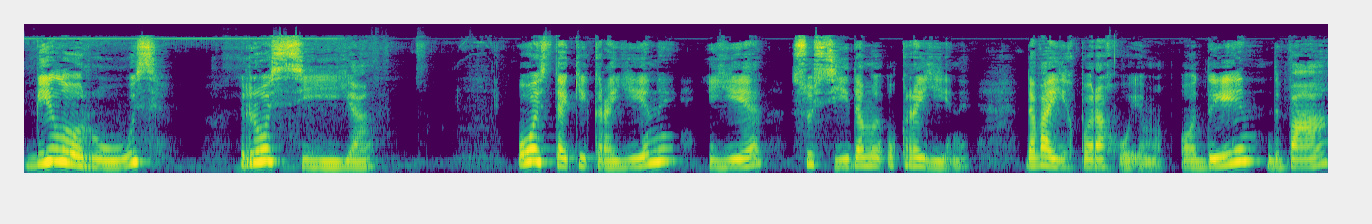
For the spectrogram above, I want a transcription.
Білорусь, Росія. Ось такі країни є сусідами України. Давай їх порахуємо. Один, два,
